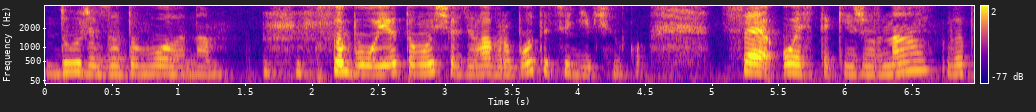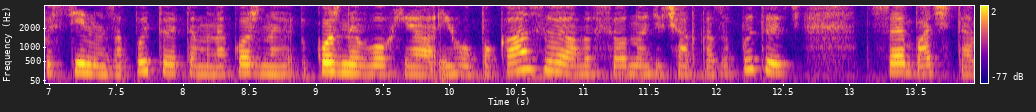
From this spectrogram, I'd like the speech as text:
дуже задоволена собою, тому що взяла в роботу цю дівчинку. Це ось такий журнал. Ви постійно запитуєте мене. Кожний, кожний влог я його показую, але все одно дівчатка запитують. Це, бачите,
